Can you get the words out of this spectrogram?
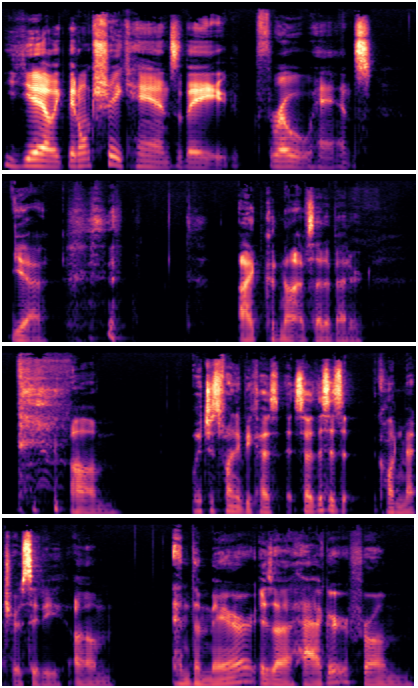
Yeah, like they don't shake hands; they throw hands. Yeah. I could not have said it better. um which is funny because so this is called Metro City. Um and the mayor is a Haggar from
